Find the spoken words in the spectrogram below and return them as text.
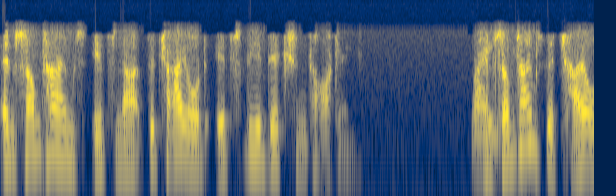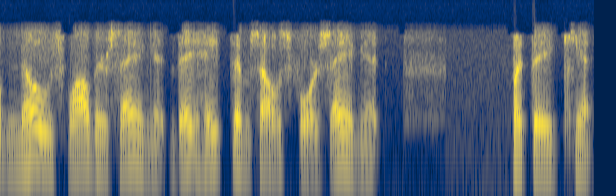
and sometimes it's not the child, it's the addiction talking. Right. And sometimes the child knows while they're saying it, they hate themselves for saying it, but they can't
